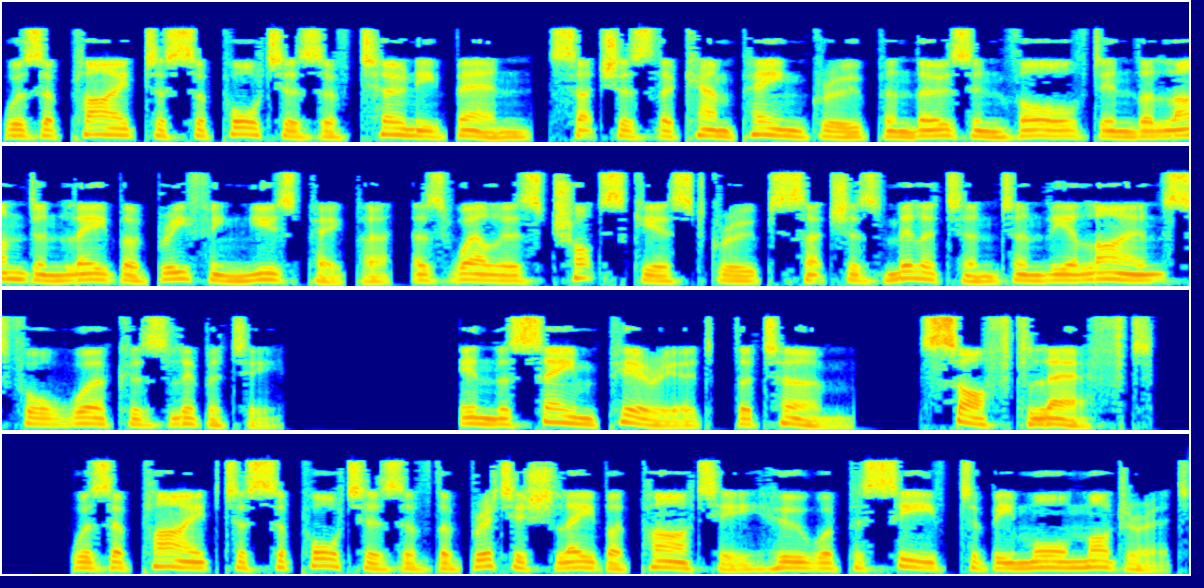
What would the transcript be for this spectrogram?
was applied to supporters of Tony Benn, such as the campaign group and those involved in the London Labour Briefing newspaper, as well as Trotskyist groups such as Militant and the Alliance for Workers' Liberty. In the same period, the term, "'soft left' was applied to supporters of the British Labour Party who were perceived to be more moderate.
